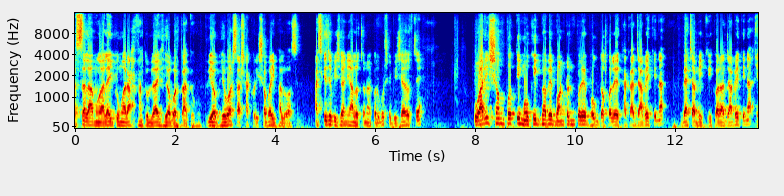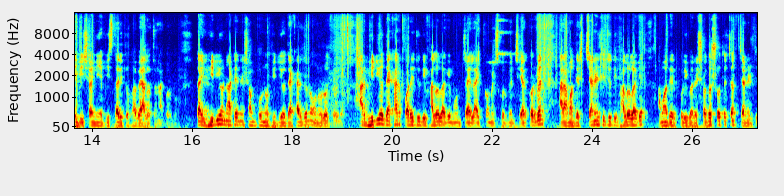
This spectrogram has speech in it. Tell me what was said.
আসসালামু আলাইকুম রহমতুল্লাহ বরকাত প্রিয় ভিউয়ার্স আশা করি সবাই ভালো আছেন। আজকে যে বিষয় নিয়ে আলোচনা করব, সে বিষয় হচ্ছে ওয়ারিশ সম্পত্তি মৌখিকভাবে বন্টন করে ভোগ দখলে থাকা যাবে কিনা, বেচা বিক্রি করা যাবে কিনা এই বিষয় নিয়ে বিস্তারিতভাবে আলোচনা করব। তাই ভিডিও না টেনে সম্পূর্ণ ভিডিও দেখার জন্য অনুরোধ রইল। আর ভিডিও দেখার পরে যদি ভালো লাগে, মন চায় লাইক কমেন্টস করবেন শেয়ার করবেন। আর আমাদের চ্যানেলটি যদি ভালো লাগে, আমাদের পরিবারের সদস্য হতে চান, চ্যানেলটি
